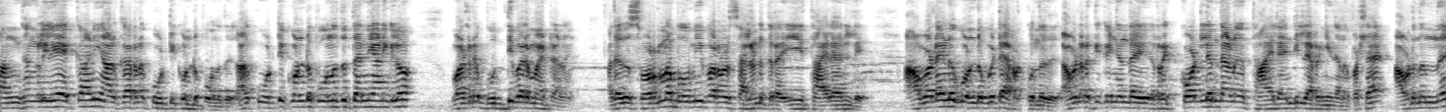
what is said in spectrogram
സംഘങ്ങളിലേക്കാണ് ഈ ആൾക്കാരനെ കൂട്ടിക്കൊണ്ടു പോകുന്നത്. ആ കൂട്ടിക്കൊണ്ടു പോകുന്നത് തന്നെയാണെങ്കിലോ വളരെ ബുദ്ധിപരമായിട്ടാണ്. അതായത് സ്വർണ ഭൂമി പറഞ്ഞ ഒരു സ്ഥലം ഉണ്ട് ഈ തായ്ലാന്റിൽ അവിടെയാണ് കൊണ്ടുപോയിട്ട് ഇറക്കുന്നത്. അവിടെ ഇറക്കി കഴിഞ്ഞാൽ എന്താ റെക്കോർഡിൽ എന്താണ്? തായ്ലാന്റിൽ ഇറങ്ങിയതാണ്. പക്ഷെ അവിടെ നിന്ന്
